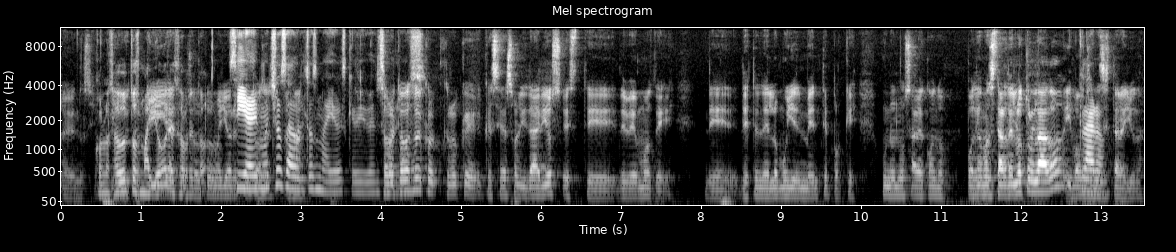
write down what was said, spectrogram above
eh, no sé, Con los adultos mayores, sobre todo. sí, hay muchos adultos mayores que viven Sobre todo eso creo, que, que ser solidarios este, debemos de, de, tenerlo muy en mente porque uno no sabe cuándo podemos estar del otro lado y vamos a necesitar ayuda.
